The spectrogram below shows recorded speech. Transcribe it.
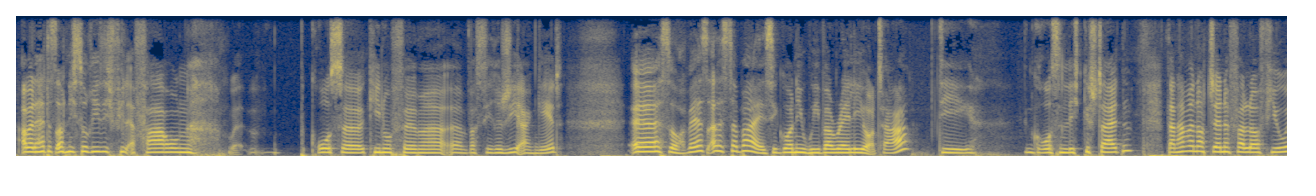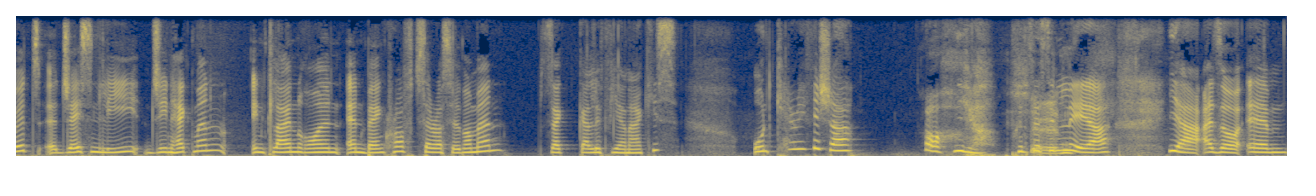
Aber der hat jetzt auch nicht so riesig viel Erfahrung, große Kinofilme, äh, was die Regie angeht. Äh, so, wer ist alles dabei? Sigourney Weaver, Ray Liotta, die großen Lichtgestalten. Dann haben wir noch Jennifer Love Hewitt, äh, Jason Lee, Gene Hackman, in kleinen Rollen Anne Bancroft, Sarah Silverman, Zach Galifianakis und Carrie Fisher. Ach, Ja, Prinzessin Schön. Lea. Ja, also, ähm,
